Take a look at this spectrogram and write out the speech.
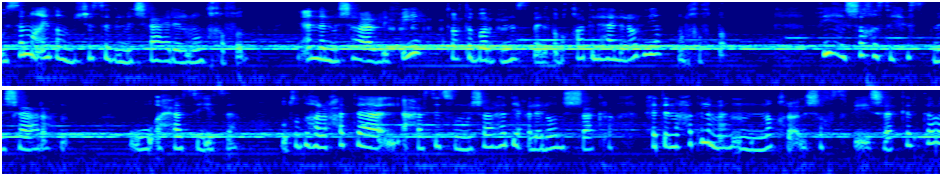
ويسمى أيضا بالجسد المشاعري المنخفض. لأن المشاعر اللي فيه تعتبر بالنسبة لطبقات الهالة العليا منخفضة. فيه الشخص يحس بمشاعره وأحاسيسه وتظهر حتى الأحاسيس والمشاعر هذه على لون الشاكرا بحيث إنه حتى لما نقرأ للشخص في شاكرته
